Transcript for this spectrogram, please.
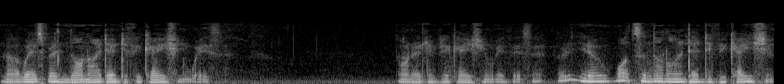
another way of expressing non-identification with. Non-identification with is? You know, what's a non-identification?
